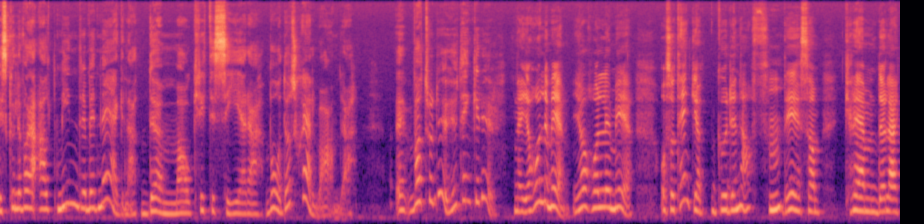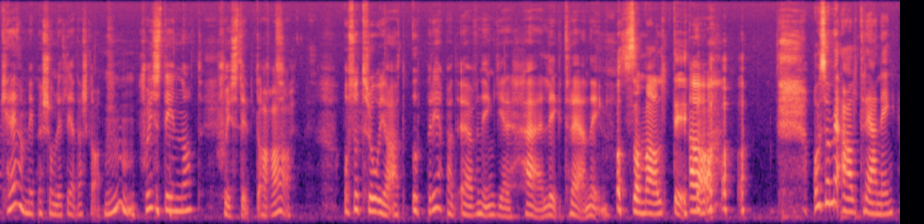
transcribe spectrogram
vi skulle vara allt mindre benägna att döma och kritisera både oss själva och andra. Eh, vad tror du? Hur tänker du? Nej, jag håller med. Jag håller med. Och så tänker jag good enough, det är som crème de la crème i personligt ledarskap. Mm. Schysst inåt, schysst utåt. Och så tror jag att upprepad övning ger härlig träning. Och som alltid. Ja. Och som med all träning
